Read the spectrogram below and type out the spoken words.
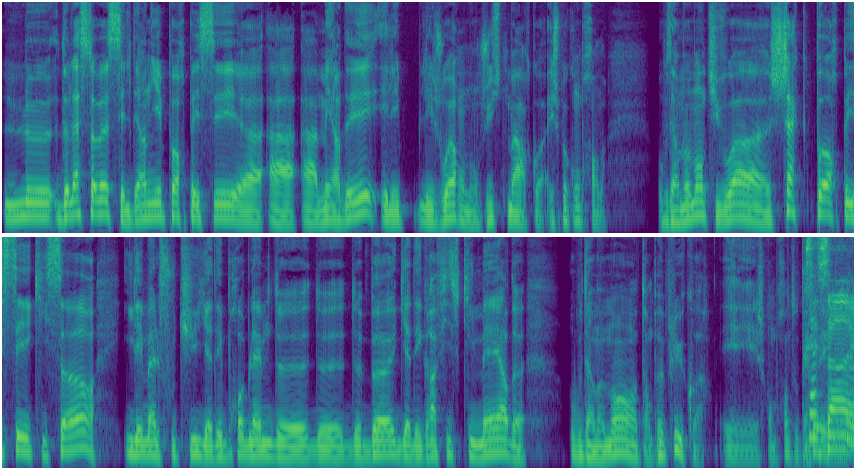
le The Last of Us, c'est le dernier port PC à, merder et les, joueurs en ont juste marre, quoi. Et je peux comprendre. Au bout d'un moment, tu vois, chaque port PC qui sort, il est mal foutu, il y a des problèmes de, de, bugs, il y a des graphismes qui merdent. Au bout d'un moment, t'en peux plus, quoi. Et je comprends tout à fait. C'est ça.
